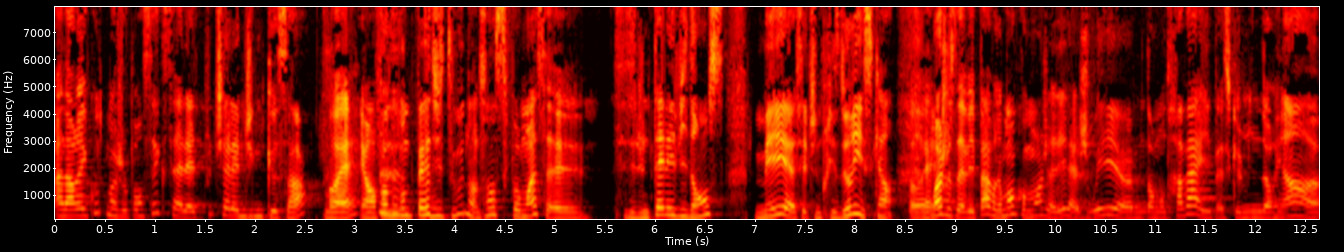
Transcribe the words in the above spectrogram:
alors écoute, moi je pensais que ça allait être plus challenging que ça. Ouais. Et en fin de compte, pas du tout, dans le sens pour moi, c'est d'une telle évidence, mais c'est une prise de risque. Hein. Moi, je savais pas vraiment comment j'allais la jouer euh, dans mon travail, parce que mine de rien, euh,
